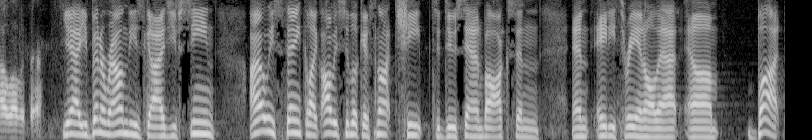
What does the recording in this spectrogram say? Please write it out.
I, I love it there. Yeah, you've been around these guys. You've seen. I always think like obviously, look, it's not cheap to do sandbox and and eighty three and all that, um, but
